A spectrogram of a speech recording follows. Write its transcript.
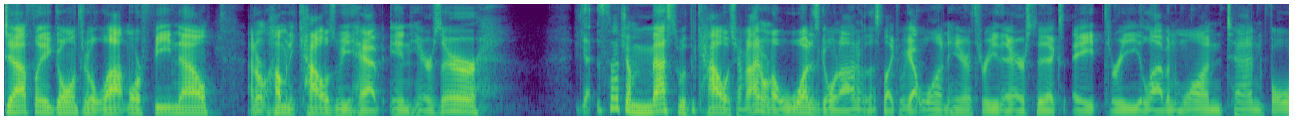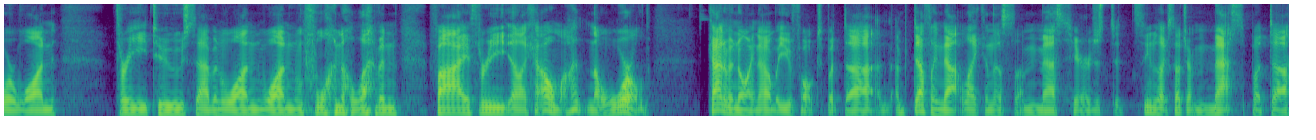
definitely going through a lot more feed now. I don't know how many cows we have in here. Is there... Yeah, it's such a mess with the cows here. I mean, I don't know what is going on with this. Like, we got one here, three there, six, eight, three, 11, 1, 10, 4, 1, 3, 2, 7, 1, 1, 1, 11, 5, 3. Like, oh, what in the world? Kind of annoying. I don't know about you folks, but uh, I'm definitely not liking this mess here. Just It seems like such a mess. But uh,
